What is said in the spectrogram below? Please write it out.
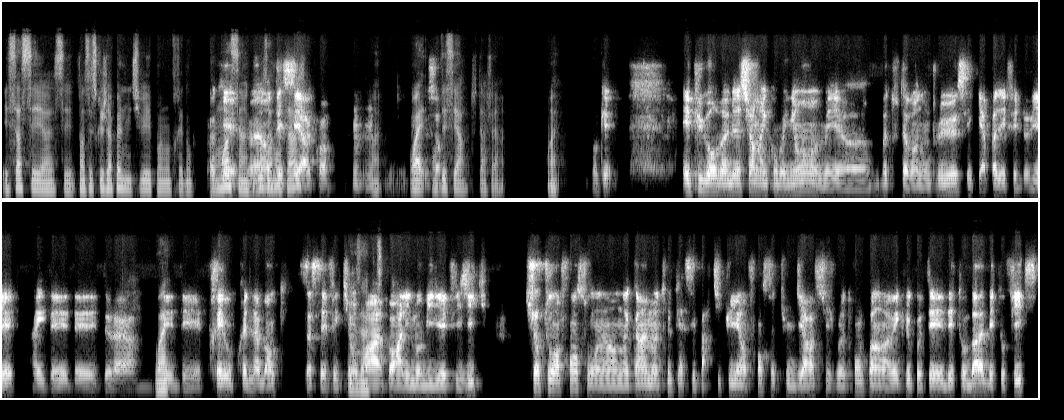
Et ça, c'est enfin, ce que j'appelle multiplier les points d'entrée. Donc, pour moi, c'est un gros en avantage. DCA, quoi. Mm, mm. Ouais, en DCA, tout à fait. Ouais. Ok. Et puis, bon, bah, bien sûr, l'inconvénient, mais euh, on ne peut pas tout avoir non plus, c'est qu'il n'y a pas d'effet de levier avec des, des, de la, des, prêts auprès de la banque. Ça, c'est effectivement par rapport à l'immobilier physique. Surtout en France, où on a, on a, quand même un truc assez particulier en France, et tu me diras si je me trompe, hein, avec le côté des taux bas, des taux fixes,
